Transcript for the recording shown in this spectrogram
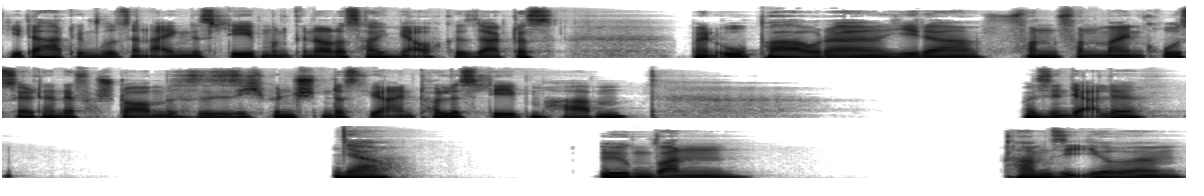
jeder hat irgendwo sein eigenes Leben und genau das habe ich mir auch gesagt, dass mein Opa oder jeder von, von meinen Großeltern, der verstorben ist, dass sie sich wünschen, dass wir ein tolles Leben haben. Wir sind ja alle, ja, irgendwann haben sie ihre,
